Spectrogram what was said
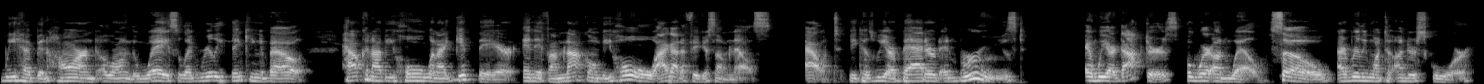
We have been harmed along the way. So, like, really thinking about how can I be whole when I get there? And if I'm not going to be whole, I got to figure something else out because we are battered and bruised and we are doctors, but we're unwell. So I really want to underscore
